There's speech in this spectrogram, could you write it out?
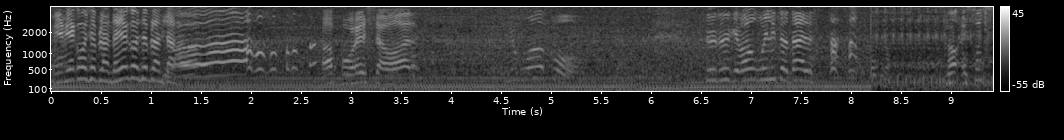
Mira, mira cómo se planta, mira cómo se planta. Ah, pues, chaval. ¡Qué guapo! Tú, tú, que va un Willy total. No, eso es.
